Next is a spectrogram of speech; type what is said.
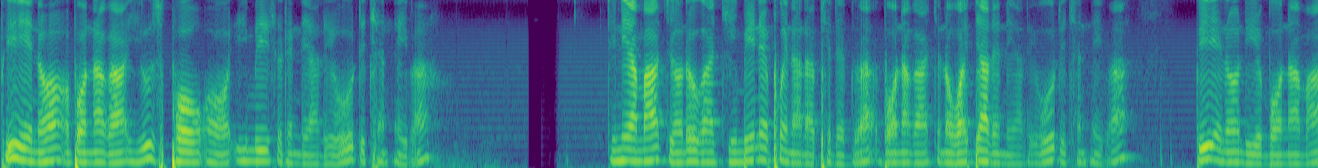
ပြီးရင်တော့အပေါ်နာက use phone or email ဆိုတဲ့နေရာလေးကိုတစ်ချက်နှိပ်ပါဒီနေရာမှာကျွန်တော်တို့က Gmail နဲ့ဖွင့်ထားတာဖြစ်တဲ့အတွက်အပေါ်နာကကျွန်တော် white ပြတဲ့နေရာလေးကိုတစ်ချက်နှိပ်ပါ ပြီးရင်တော့ဒီအပေါ်နာမှာ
